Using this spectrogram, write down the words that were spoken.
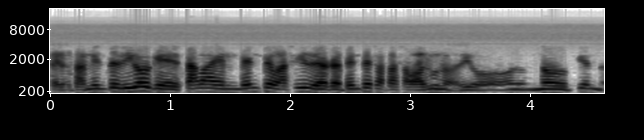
Pero también te digo que estaba en 20 o así y de repente se ha pasado al 1. Digo, no lo entiendo.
